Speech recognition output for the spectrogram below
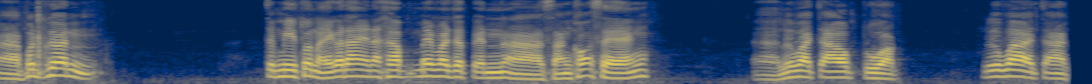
อ่าเพื่อนๆ จะมีตัวไหนก็ได้นะครับ ไม่ว่าจะเป็นอ่าสังเคราะห์แสงอ่าหรือว่าเจ้าปลวก หรือว่าจาก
